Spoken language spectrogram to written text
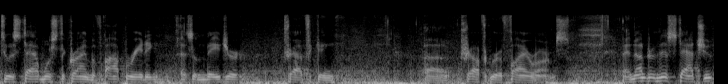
to establish the crime of operating as a major trafficking uh, trafficker of firearms. And under this statute,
